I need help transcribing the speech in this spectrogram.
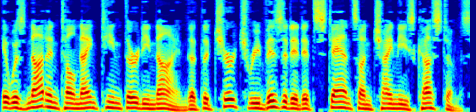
it was not until 1939 that the Church revisited its stance on Chinese customs.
